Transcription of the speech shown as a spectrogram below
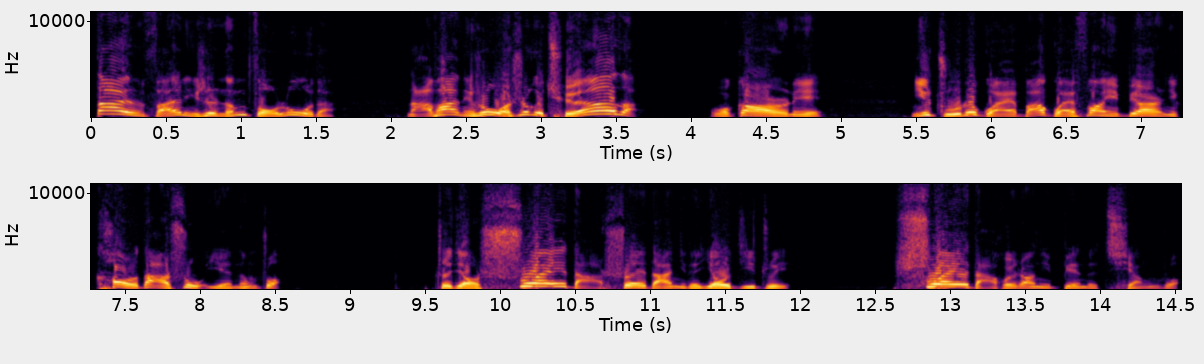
但凡你是能走路的，哪怕你说我是个瘸子，我告诉你。你拄着拐，把拐放一边，你靠着大树也能撞，这叫摔打，摔打你的腰脊椎，摔打会让你变得强壮，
